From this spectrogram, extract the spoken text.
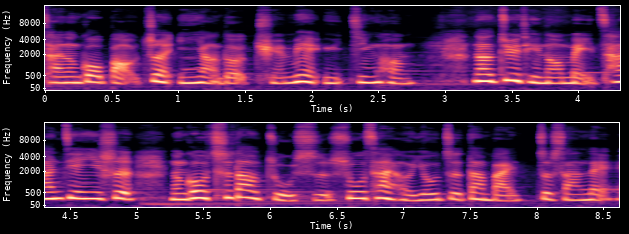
才能够保证营养的全面与均衡。那具体呢，每餐建议是能够吃到主食、蔬菜和优质蛋白这三类。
